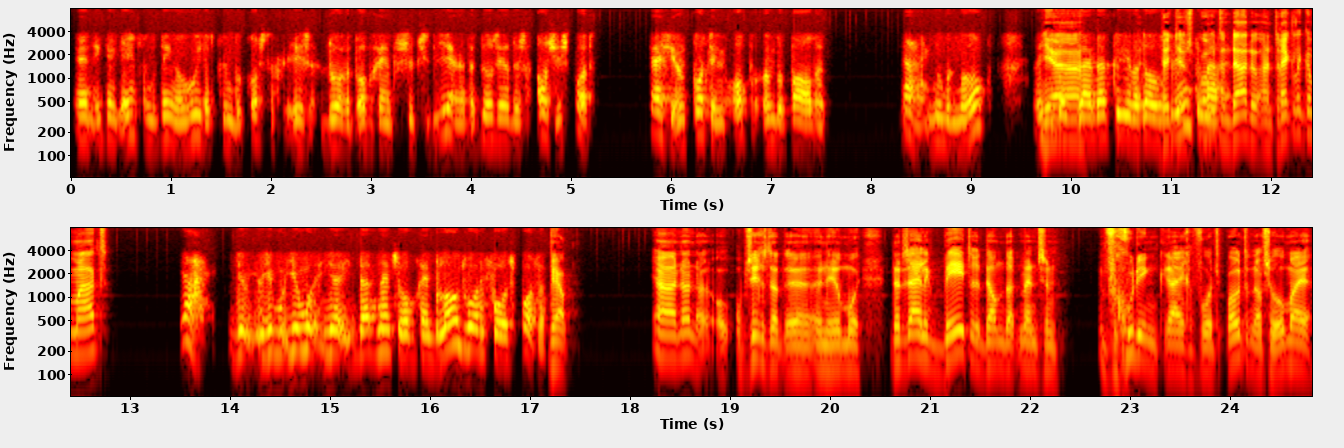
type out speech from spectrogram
En ik denk een van de dingen hoe je dat kunt bekostigen is door het op een gegeven moment te subsidiëren. Dat wil zeggen dus als je sport, krijg je een korting op een bepaalde, ja, noem het maar op. Weet ja, je, dat, daar, daar kun je wat over Dat je sport daardoor aantrekkelijker maakt? Ja, je, je, je, je, dat mensen op een gegeven moment beloond worden voor het sporten. Ja. Ja, nou, nou, op zich is dat uh, een heel mooi. Dat is eigenlijk beter dan dat mensen een vergoeding krijgen voor het sporten of zo. Maar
